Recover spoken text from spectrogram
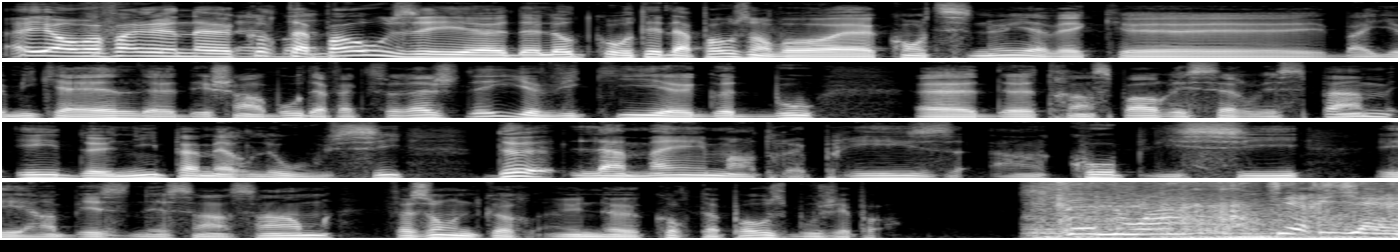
Hey, on va faire une courte bonne. pause et euh, de l'autre côté de la pause, on va euh, continuer avec. euh, ben, il y a Michael euh, Deschambault d'Affacturage D, il y a Vicky euh, Godbout de Transport et Services PAM et Denis Pamerlot aussi de la même entreprise en couple ici et en business ensemble. Faisons une courte pause, bougez pas. Benoît Thérien.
